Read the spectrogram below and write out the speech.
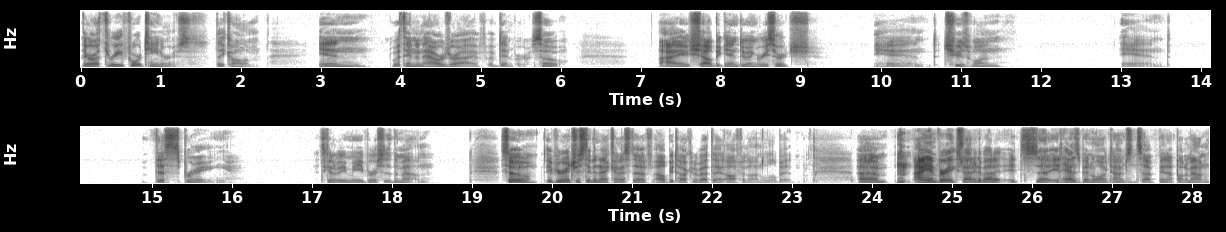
There are three 14ers, they call them, in within an hour drive of Denver. So I shall begin doing research and choose one. And this spring, it's going to be me versus the mountain. So if you're interested in that kind of stuff, I'll be talking about that off and on a little bit. Um, I am very excited about it. It's uh, it has been a long time since I've been up on a mountain.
